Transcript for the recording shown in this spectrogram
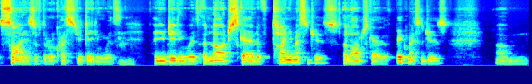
size of the requests you're dealing with. Mm-hmm. Are you dealing with a large scale of tiny messages, a large scale of big messages? Um,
